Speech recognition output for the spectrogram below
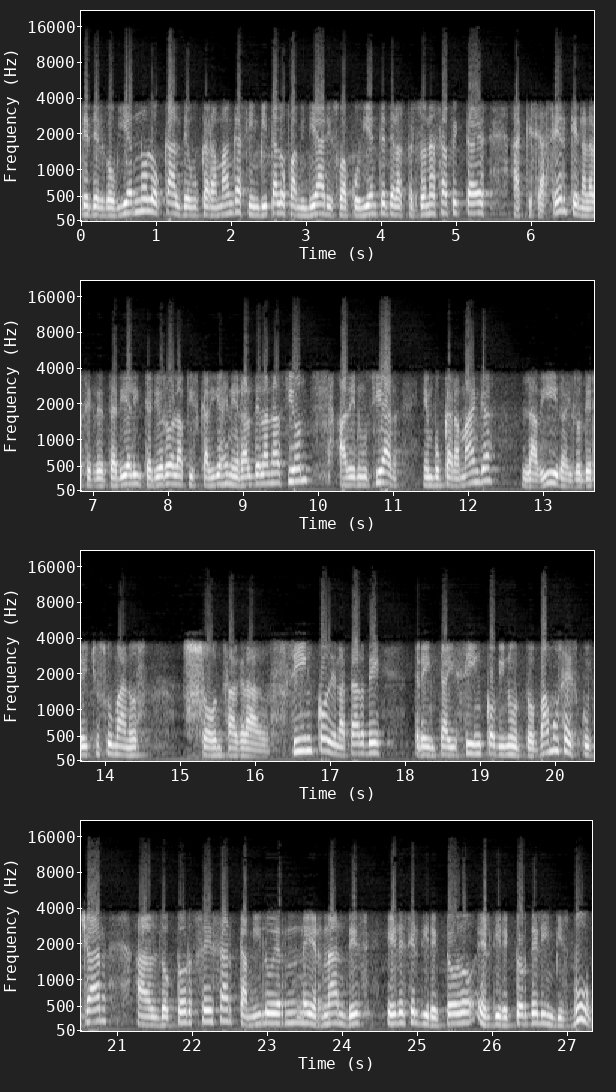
Desde el gobierno local de Bucaramanga se invita a los familiares o acudientes de las personas afectadas a que se acerquen a la Secretaría del Interior o a la Fiscalía General de la Nación a denunciar en Bucaramanga la vida y los derechos humanos son sagrados. Cinco de la tarde, treinta y cinco minutos. Vamos a escuchar al doctor César Camilo Hernández. Él es el director, el director del INVISBU,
